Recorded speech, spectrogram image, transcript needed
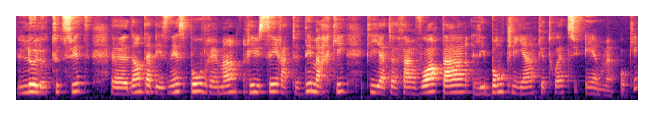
là, là, tout de suite euh, dans ta business pour vraiment réussir à te démarquer puis à te faire voir par les bons clients que toi tu aimes, OK?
